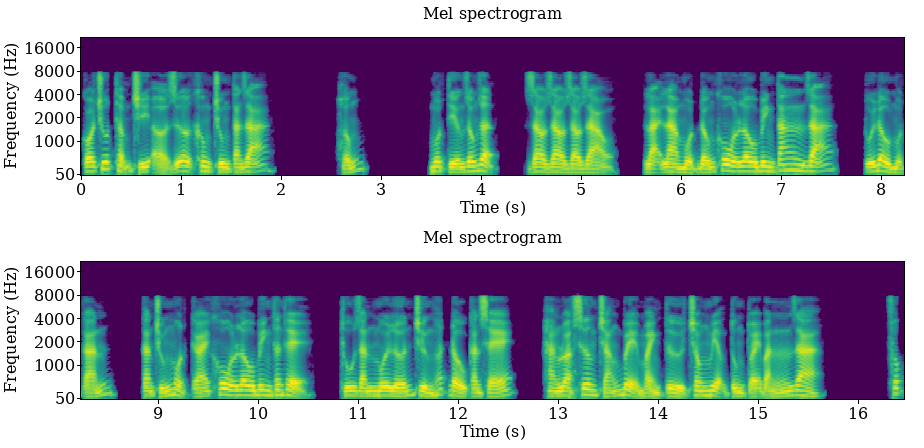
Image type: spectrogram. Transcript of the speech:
có chút thậm chí ở giữa không trung tan rã. Hống. Một tiếng giống giận, rào rào rào rào, lại là một đống khô lâu binh tăng dã, túi đầu một cắn, cắn trúng một cái khô lâu binh thân thể, thú rắn môi lớn chừng hất đầu căn xé, hàng loạt xương trắng bể mảnh từ trong miệng tung tóe bắn ra. Phốc.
